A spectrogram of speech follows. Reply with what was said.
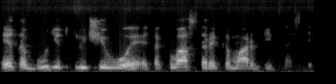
это будет ключевое. Это кластеры коморбидности.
